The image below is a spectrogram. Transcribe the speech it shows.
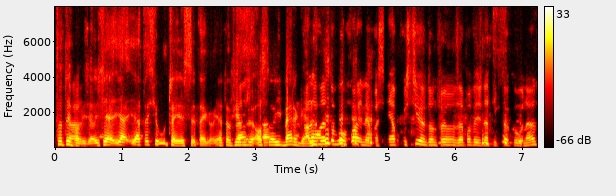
to ty Tak. powiedziałeś, ja, ja, ja to się uczę jeszcze tego, ja to wiem, Tak, że Oslo i Bergen. Ale, ale to było fajne, właśnie ja puściłem tą twoją zapowiedź na TikToku u nas.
